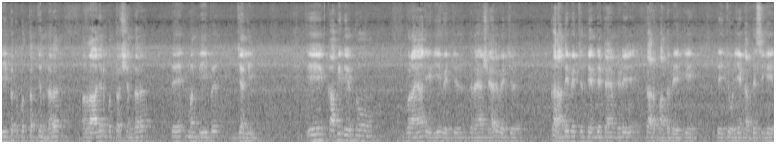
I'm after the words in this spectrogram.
ਦੀਪਕ ਪੁੱਤਰ ਜਿੰਦਰ, ਰਾਜਨ ਪੁੱਤਰ ਸ਼ਿੰਦਰ ਤੇ ਮਨਦੀਪ ਜੱਲੀ। ਇਹ ਕਾਫੀ ਦੇਰ ਤੋਂ ਗੁਰਾਇਆ ਏਰੀਏ ਵਿੱਚ, ਗੁਰਾਇਆ ਸ਼ਹਿਰ ਵਿੱਚ, ਘਰਾਂ ਦੇ ਵਿੱਚ ਦਿਨ ਦੇ ਟਾਈਮ ਜਿਹੜੇ ਘਰ ਬੰਦ ਵੇਖ ਕੇ ਤੇ ਚੋਰੀਆਂ ਕਰਦੇ ਸੀਗੇ।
